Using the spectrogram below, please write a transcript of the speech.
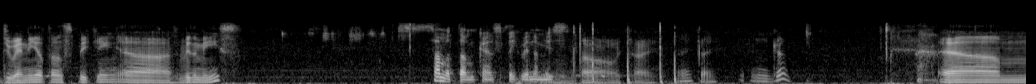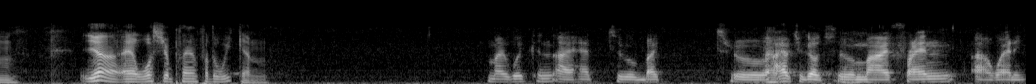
Do any of them speaking uh, Vietnamese? Some of them can speak Vietnamese. Oh, okay. Okay. Good. Um, yeah. And what's your plan for the weekend? My weekend, I had to back to. I have to go to my friend uh, wedding.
